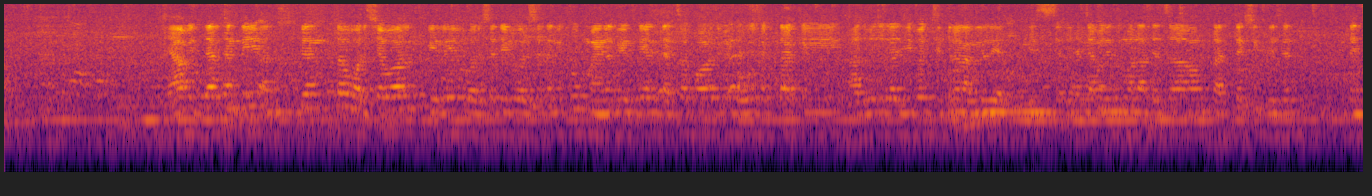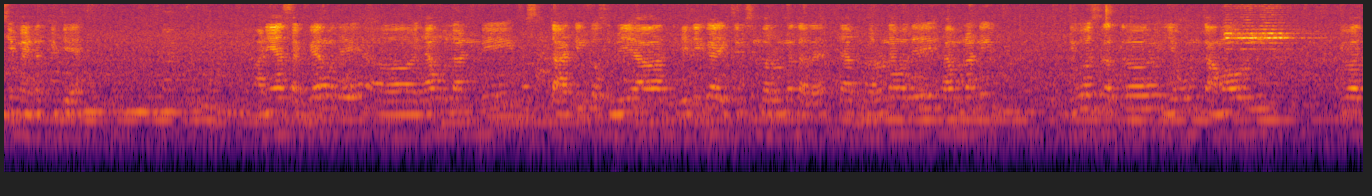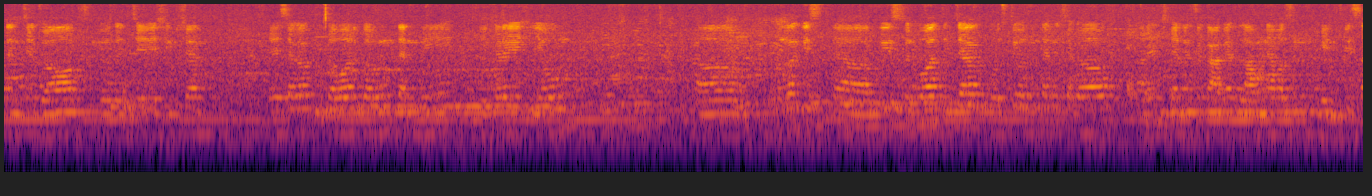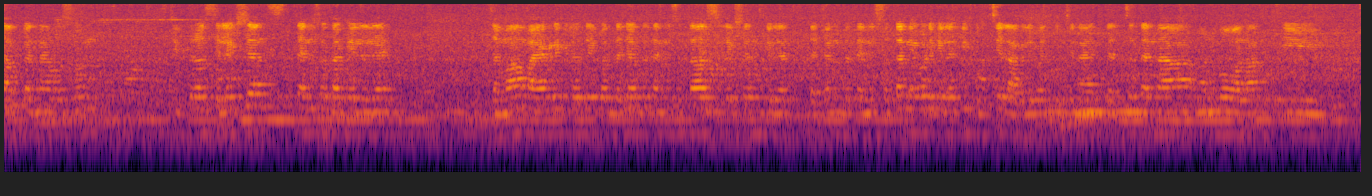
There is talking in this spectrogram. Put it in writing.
या विद्यार्थ्यांनी अत्यंत वर्षभर गेले वर्ष दीड वर्ष त्यांनी खूप मेहनत घेतली आणि त्याचं फळ तुम्ही बघू शकता की आजूबाजूला जी पण चित्र लागलेली आहेत ती ह्याच्यामध्ये तुम्हाला त्याचं प्रात्यक्षिक दिसेल. त्यांची मेहनत किती आहे. आणि या सगळ्यामध्ये ह्या मुलांनी स्टार्टिंगपासून म्हणजे या हे जे काय एक्झिबिशन भरवण्यात आलं आहे त्या भरवण्यामध्ये ह्या मुलांनी दिवस रात्र येऊन कामावरून किंवा त्यांचे जॉब्स किंवा त्यांचे शिक्षण हे सगळं कवर करून त्यांनी इकडे येऊन बघा की अं, की सुरुवातीच्या गोष्टीपासून त्यांनी सगळं अरेंज करण्याचं कागद लावण्यापासून भिंती साफ करण्यापासून चित्र सिलेक्शन्स त्यांनी स्वतः केलेले आहेत. जमा माझ्याकडे केले होते पण त्याच्यानंतर त्यांनी स्वतः सिलेक्शन केले त्याच्यानंतर त्यांनी स्वतः निवड केलं की कुठचे लागले पाहिजे कुठचे नाही. त्यांचं त्यांना अनुभव आला की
